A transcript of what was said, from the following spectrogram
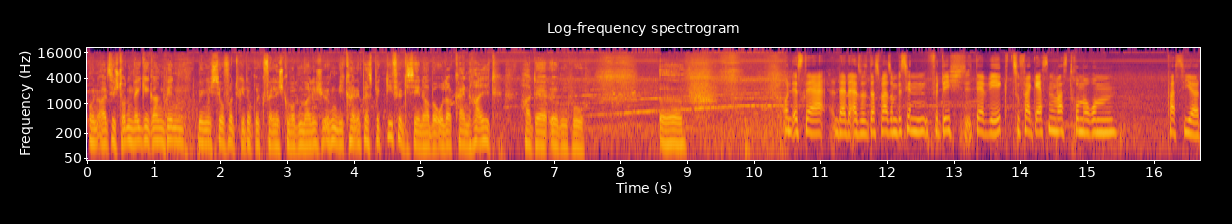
Und als ich dort weggegangen bin, bin ich sofort wieder rückfällig geworden, weil ich irgendwie keine Perspektive gesehen habe oder keinen Halt hatte irgendwo. Äh und ist der, also das war so ein bisschen für dich der Weg zu vergessen, was drumherum passiert?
